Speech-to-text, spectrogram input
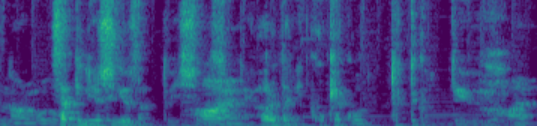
い。なるほど。さっきの吉牛さんと一緒ですよね。新たに顧客を取っていくっていうよりも、は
